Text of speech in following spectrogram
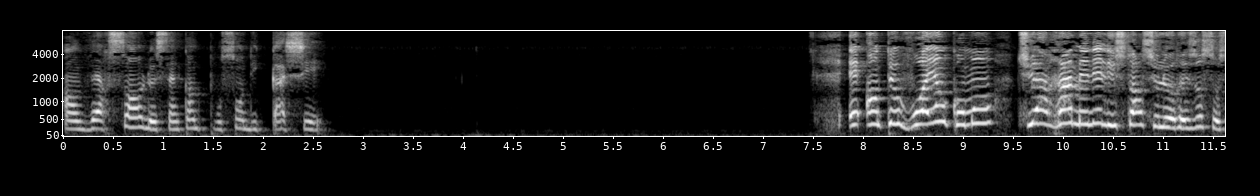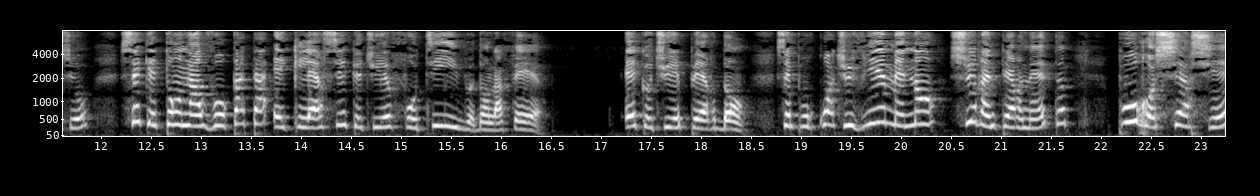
en versant le 50% du cachet Et en te voyant comment tu as ramené l'histoire sur les réseaux sociaux, c'est que ton avocat t'a éclairci que tu es fautive dans l'affaire et que tu es perdant. C'est pourquoi tu viens maintenant sur Internet pour rechercher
